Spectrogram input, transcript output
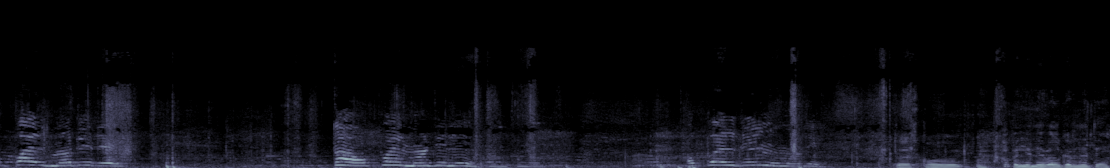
ऊपर ता तो इसको पहले लेवल कर देते हैं।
